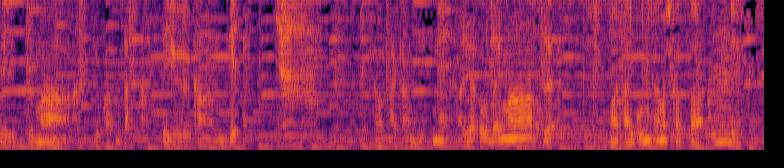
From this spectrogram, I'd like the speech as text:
えーっとまあよかったっていう感じ。そんな感じですね。ありがとうございます。まあ最高に楽しかったです、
